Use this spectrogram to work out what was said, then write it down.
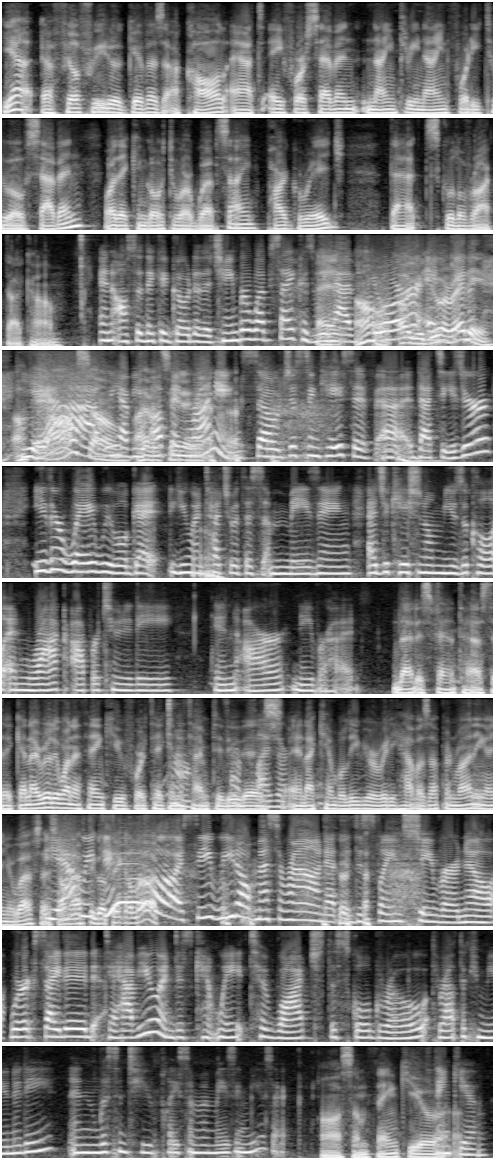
Yeah, uh, feel free to give us a call at 847-939-4207 or they can go to our website, parkridge.schoolofrock.com. And also, they could go to the chamber website because we And- have oh, your. oh, you do already? it- Okay, yeah, awesome. we have you up and running. so, just in case if uh, that's easier, either way, we will get you in touch with this amazing educational, musical, and rock opportunity in our neighborhood. That is fantastic. And I really want to thank you for taking Oh, the time to do this. pleasure. And I can't believe you already have us up and running on your website. so I'm yeah, gonna have we to go do. take a look. See, we don't mess around at the Des Plaines Chamber. No, we're excited to have you and just can't wait to watch the school grow throughout the community and listen to you play some amazing music. Awesome. Thank you. Thank you.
